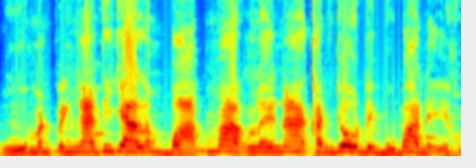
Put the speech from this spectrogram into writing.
โอ้มันเป็นงานที่ยากลำบากมากเลยนะคันโยกในหมู่บ้านเนี่ยโอ้โห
